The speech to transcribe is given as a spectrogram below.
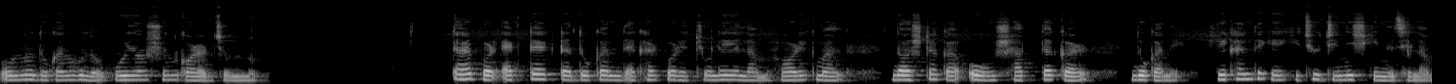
অন্য দোকানগুলো পরিদর্শন করার জন্য। তারপর একটা একটা দোকান দেখার পরে চলে এলাম হরেক মাল দশ টাকা ও সাত টাকার দোকানে। সেখান থেকে কিছু জিনিস কিনেছিলাম।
